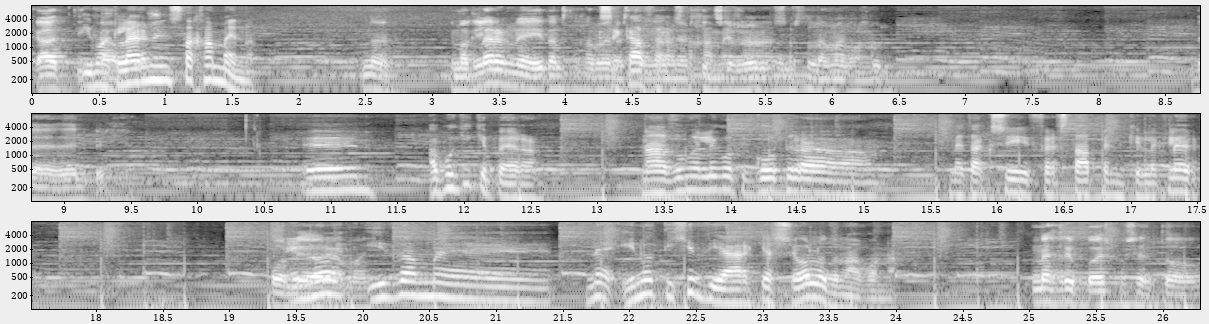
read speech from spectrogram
κάτι. Η McLaren είναι στα χαμένα. Ναι. Η McLaren ναι, ήταν στα χαμένα. Ξεκάθαρα στα χαμένα. Σε αυτό το Δεν, δεν υπήρχε. Ε, από εκεί και πέρα, να δούμε λίγο την κόντρα μεταξύ Verstappen και Leclerc. Πολύ Ενώ ωραία είδαμε ναι, είναι ότι είχε διάρκεια σε όλο τον αγώνα. Μέχρι που έσπασε το,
